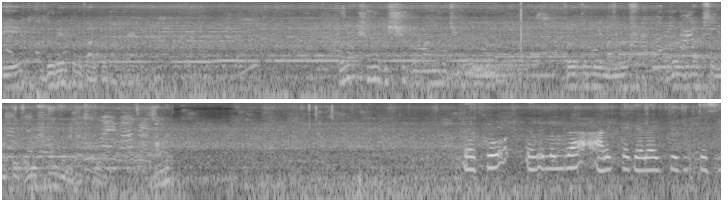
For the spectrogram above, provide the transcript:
দিয়ে দূরের কোনো গল্প বলা যায় কোন সময় বিশ্ব ব্রহ্মাণ্ড ছিল কৌতূহলী মানুষ গোল্ডিলক্সের মতো অনুসন্ধানে ব্যস্ত। আমরা দেখো আরেকটা গ্যালারিতে ঢুকতেছি।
